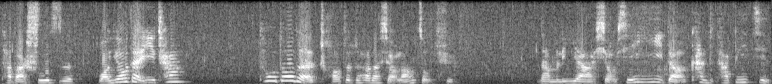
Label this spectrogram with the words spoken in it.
他把梳子往腰带一插，偷偷地朝着他的小狼走去。娜姆利亚小心翼翼地看着他逼近。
